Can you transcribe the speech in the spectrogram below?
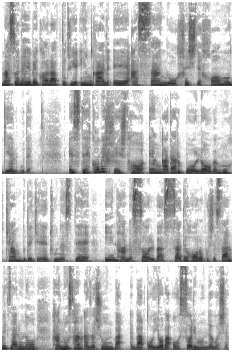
مساله به کار رفته توی این قلعه از سنگ و خشت خام و گل بوده. استحکام خشت ها انقدر بالا و محکم بوده که تونسته این همه سال و صده ها رو پشت سر بگذرونه و هنوز هم ازشون بقایا و آثاری مونده باشه.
